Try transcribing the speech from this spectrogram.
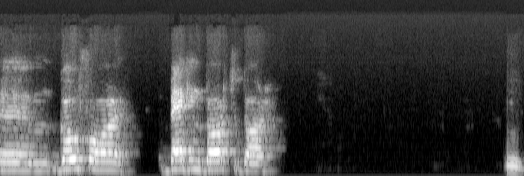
um, go for begging door to door? Mm.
